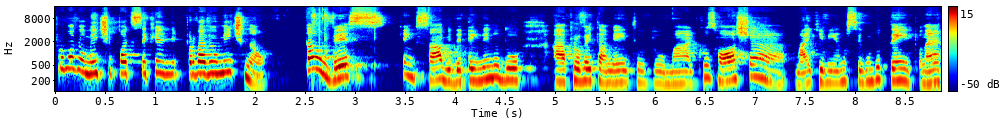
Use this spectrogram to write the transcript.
Provavelmente pode ser que ele, provavelmente não. Talvez quem sabe, dependendo do aproveitamento do Marcos Rocha, Mike vinha no segundo tempo, né?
